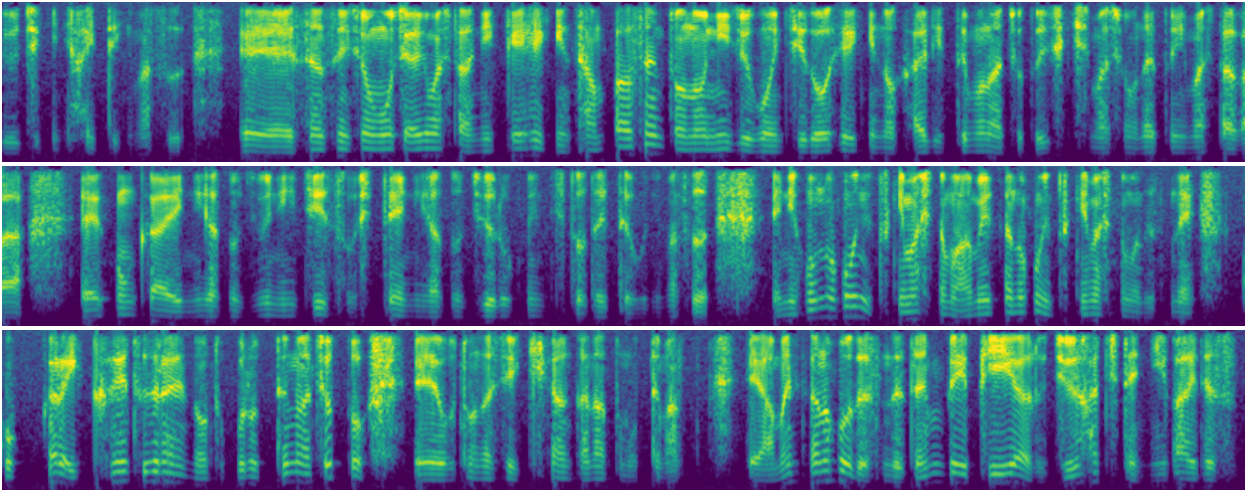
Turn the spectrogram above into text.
いう時期に入ってきます。えー、先々週申し上げました日経平均3%の25日移動平均の乖離というものはちょっと意識しましょうねと言いましたが、えー、今回2月の12日そして2月の16日と出ております、えー、日本の方につきましてもアメリカの方につきましてもですねここから1か月ぐらいのところっていうのはちょっと、えー、おとなしい期間かなと思ってます、えー、アメリカの方ですね全米 PR18.2 倍です。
